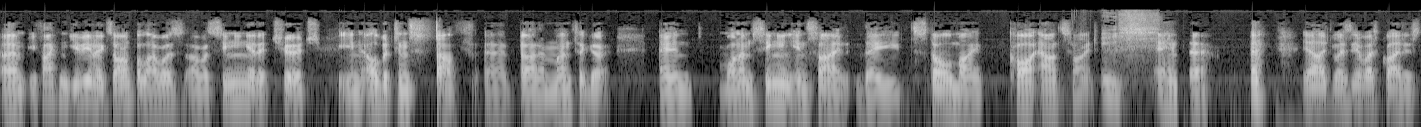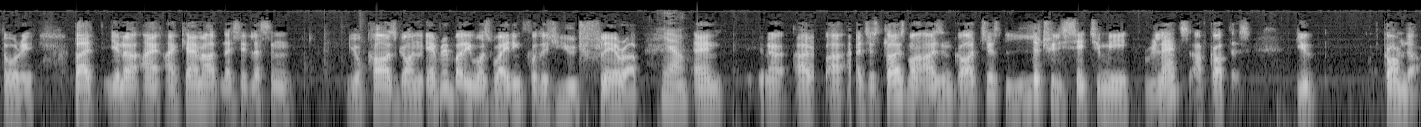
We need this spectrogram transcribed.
Um, if I can give you an example I was I was singing at a church in Alberton South uh, about a month ago. And while I'm singing inside they stole my car outside. Eesh. And uh, yeah, it was it was quite a story. But you know, I, I came out and they said, "Listen, your car's gone." Everybody was waiting for this huge flare up. Yeah. And you know, I, I, I just closed my eyes and God just literally said to me, "Relax, I've got this. You calm down."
